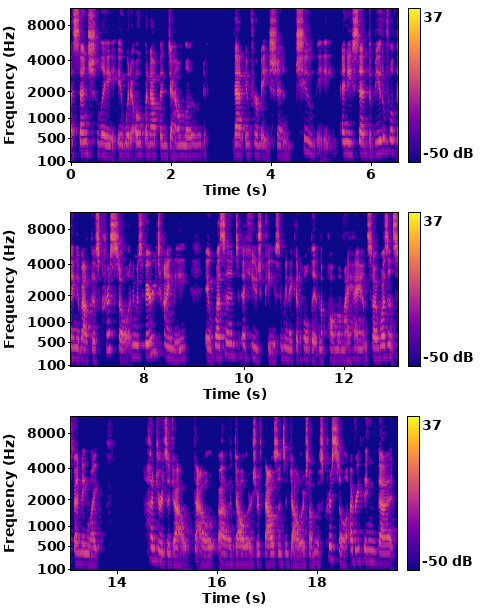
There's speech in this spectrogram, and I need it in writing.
essentially it would open up and download that information to me. And he said the beautiful thing about this crystal, and it was very tiny, it wasn't a huge piece. I mean, I could hold it in the palm of my hand. So I wasn't spending like hundreds of do- uh, dollars or thousands of dollars on this crystal. Everything that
